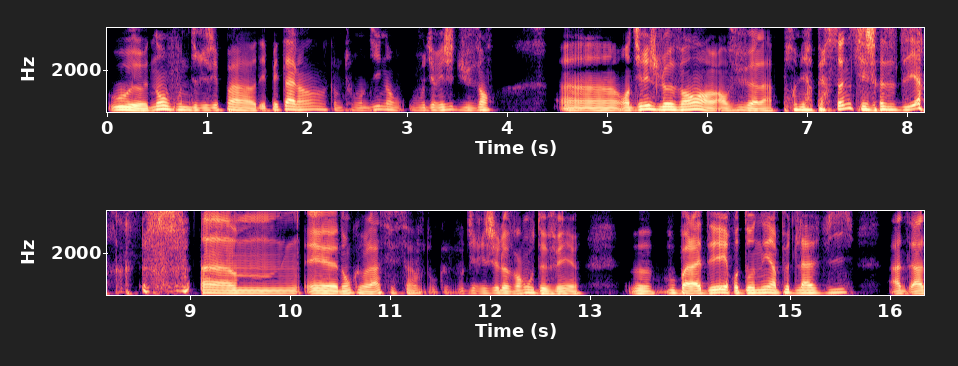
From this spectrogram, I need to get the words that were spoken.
où euh, non, vous ne dirigez pas des pétales, hein, comme tout le monde dit, non, vous dirigez du vent. Euh, on dirige le vent en, en vue à la première personne, si j'ose dire. euh, et donc voilà, c'est ça. Donc vous dirigez le vent, vous devez euh, vous balader et redonner un peu de la vie à, à,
